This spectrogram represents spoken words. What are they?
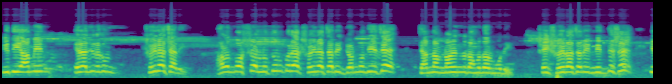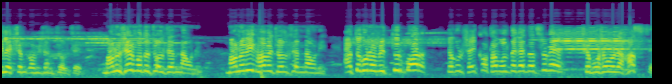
Idi Amin, এরা যেরকম স্বৈরাচারী, ভারতবর্ষ নতুন করে এক স্বৈরাচারীর জন্ম দিয়েছে, যার নাম নরেন্দ্র দামোদর মোদী। সেই স্বৈরাচারীর নির্দেশে ইলেকশন কমিশন চলছে। মানুষের মতো চলছেন না উনি। মানবিকভাবে চলছেন না উনি। এতগুলো মৃত্যুর পর যখন সেই কথা বলতে গেছে তার সঙ্গে সে বসে বসে হাসছে।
